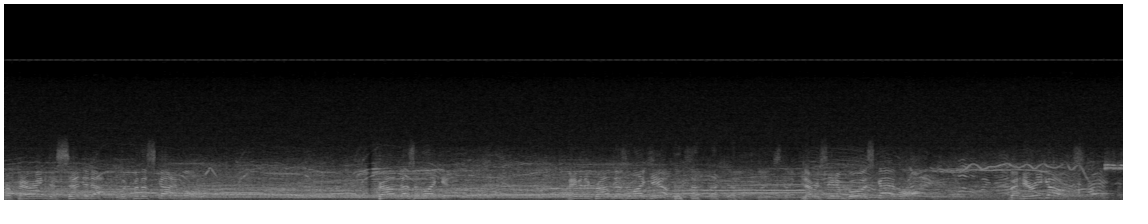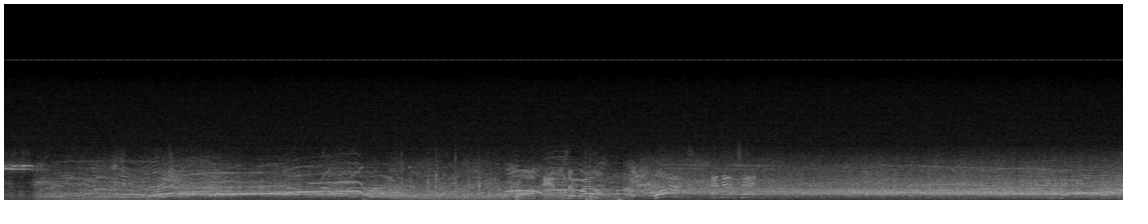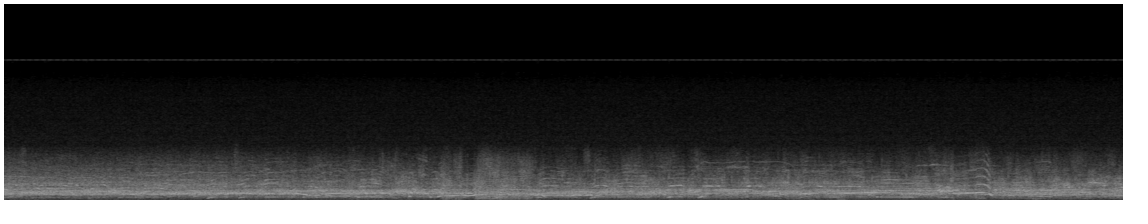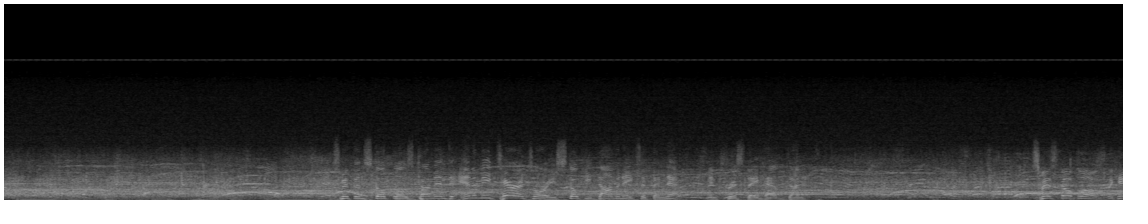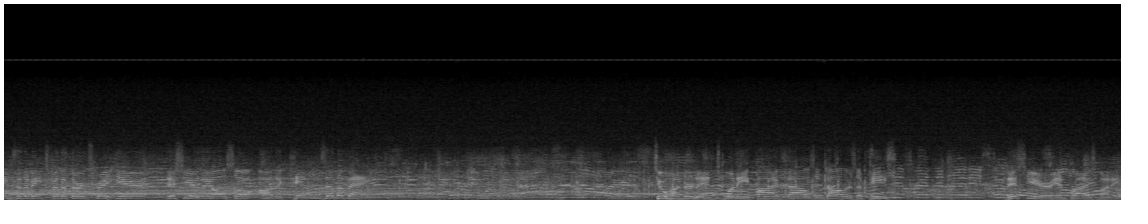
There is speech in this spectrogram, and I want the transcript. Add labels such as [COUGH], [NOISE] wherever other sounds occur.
preparing to send it up. Look for the sky ball. Crowd doesn't like it. Maybe the crowd doesn't like him. [LAUGHS] Never seen him boo a sky ball. But here he goes. Smith and Stoklos come into enemy territory. Stokey dominates at the net. And Chris, they have done it. Smith Stoklos, the Kings of the Beach for the third straight year. This year they also are the Kings of the Bank. $225,000 apiece this year in prize money.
